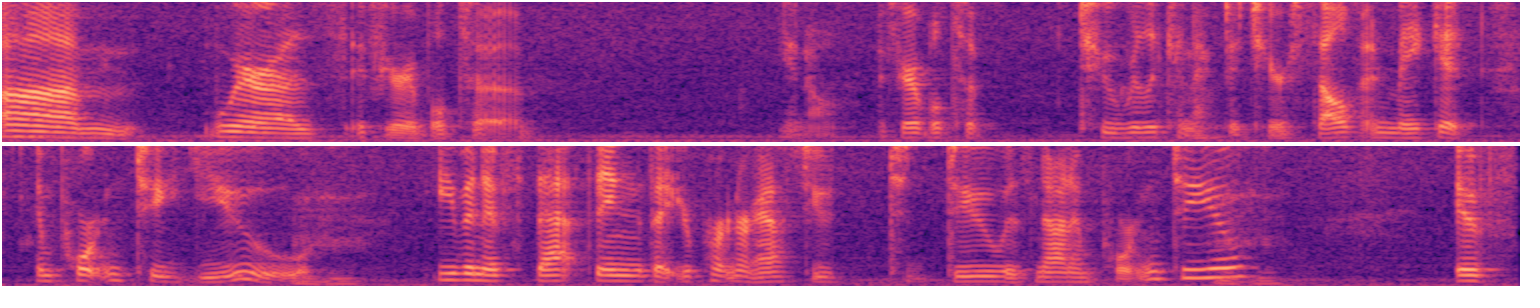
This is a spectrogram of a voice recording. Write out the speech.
Um, whereas if you're able to, you know, if you're able to to really connect it to yourself and make it important to you, mm-hmm. even if that thing that your partner asked you to do is not important to you, mm-hmm. if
